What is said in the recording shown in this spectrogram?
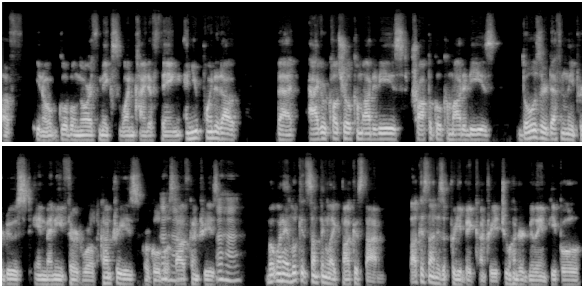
of you know global north makes one kind of thing, and you pointed out that agricultural commodities, tropical commodities, those are definitely produced in many third world countries or global uh-huh. south countries. Uh-huh. But when I look at something like Pakistan, Pakistan is a pretty big country, 200 million people.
